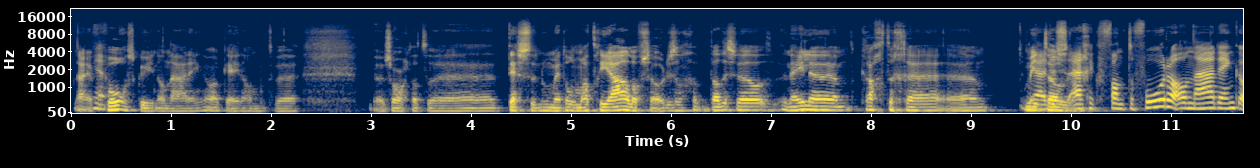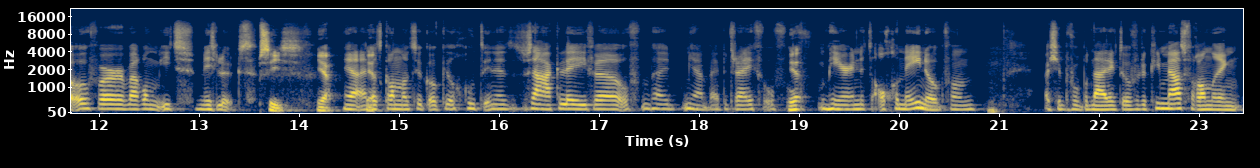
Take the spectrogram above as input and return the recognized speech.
Nou, en ja. vervolgens kun je dan nadenken, oké, okay, dan moeten we uh, zorgen dat we testen doen met ons materiaal of zo. Dus dat, dat is wel een hele krachtige methode. Ja, dus eigenlijk van tevoren al nadenken over waarom iets mislukt. Precies, ja. Ja, en ja. dat kan natuurlijk ook heel goed in het zakenleven of bij, ja, bij bedrijven of, ja. of meer in het algemeen ook. Van, als je bijvoorbeeld nadenkt over de klimaatverandering,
